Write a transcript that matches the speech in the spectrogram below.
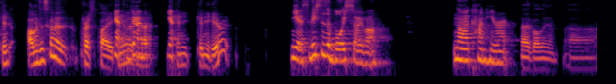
Can I'm just going to press play. Can you go. Yeah. Can you can you hear it? Yeah, so this is a voiceover. No, I can't hear it. No volume. Uh,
